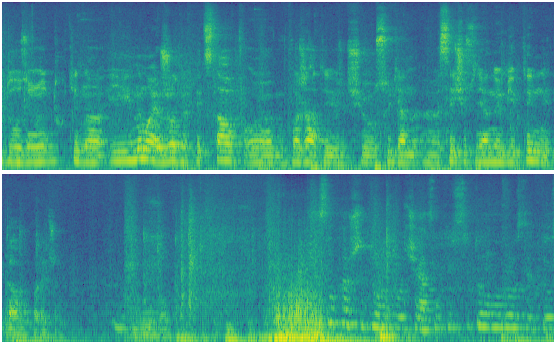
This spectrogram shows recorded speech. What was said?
підозрюваного Дутіна і немає жодних підстав е, вважати, що суддя, е, слідчий суддя не об'єктивний та упереджений. Заслухавши думку учасників судового розгляду,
